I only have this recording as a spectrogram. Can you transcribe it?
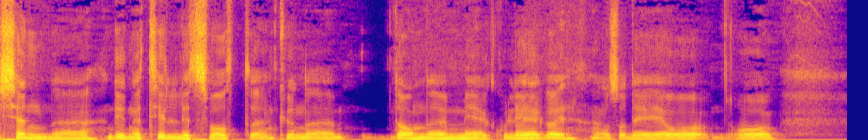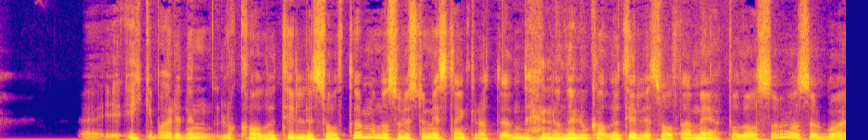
kjenne dine tillitsvalgte, kunne danne med kollegaer. Altså det å, å ikke bare den lokale tillitsvalgte, men også hvis du mistenker at en del av den lokale tillitsvalgte er med på det også, altså gå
